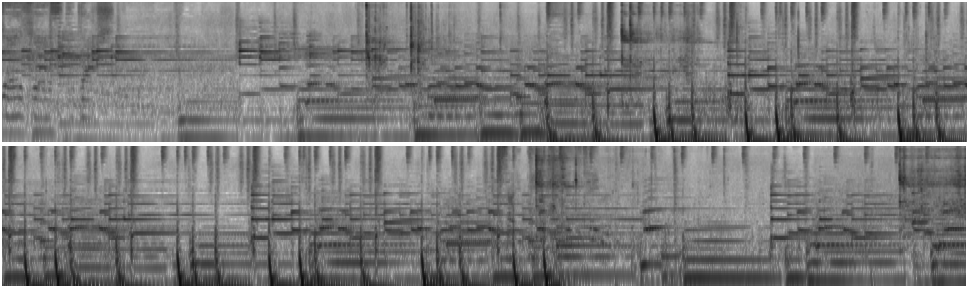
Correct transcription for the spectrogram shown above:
JJ's Production. Entertainment.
